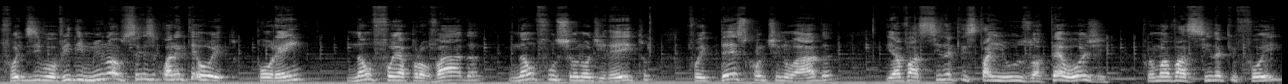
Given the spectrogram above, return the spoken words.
foi desenvolvida em 1948, porém não foi aprovada, não funcionou direito, foi descontinuada e a vacina que está em uso até hoje foi uma vacina que foi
